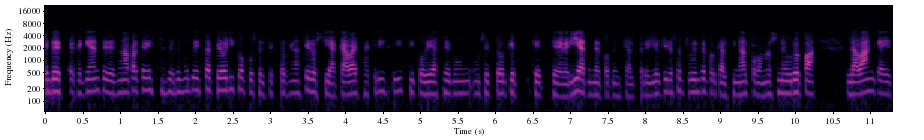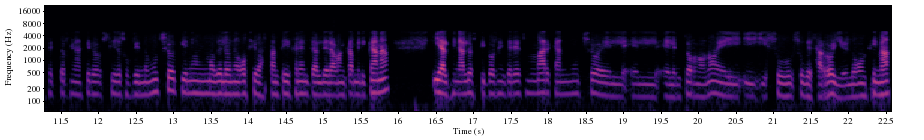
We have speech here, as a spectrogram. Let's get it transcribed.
Entonces, efectivamente, desde una parte de vista, desde un punto de vista teórico, pues el sector financiero, si acaba esa crisis, sí podría ser un, sector que, que, debería tener potencial. Pero yo quiero ser prudente porque al final, por lo menos en Europa, la banca y el sector financiero sigue sufriendo mucho, tiene un modelo de negocio bastante diferente al de la banca americana y al final los tipos de interés marcan mucho el, el, entorno ¿no? y, su, su, desarrollo. Y luego encima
